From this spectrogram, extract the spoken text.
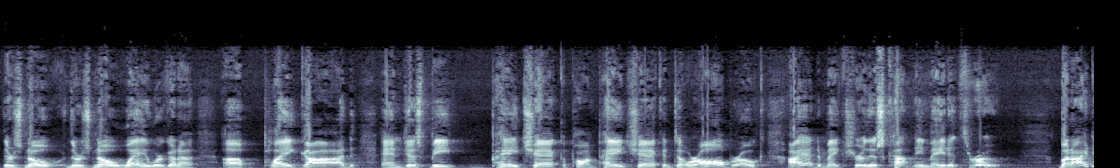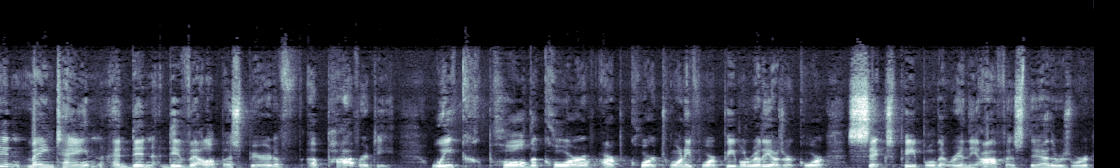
there's no there's no way we're going to uh, play God and just be paycheck upon paycheck until we're all broke. I had to make sure this company made it through. But I didn't maintain and didn't develop a spirit of, of poverty. We pulled the core, of our core 24 people, really was our core six people that were in the office. The others were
